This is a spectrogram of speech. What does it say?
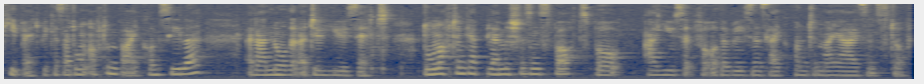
keep it because I don't often buy concealer and I know that I do use it. I don't often get blemishes and spots but I use it for other reasons like under my eyes and stuff.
